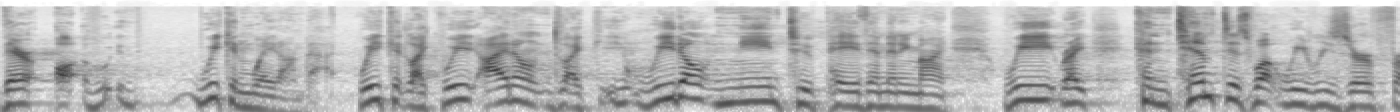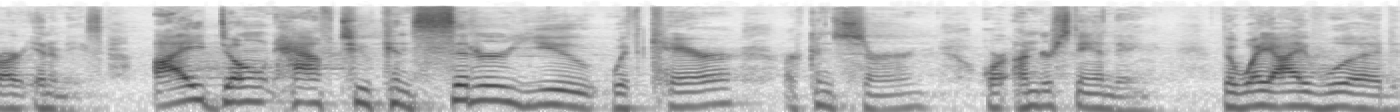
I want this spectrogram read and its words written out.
there, we can wait on that. We could like we I don't like we don't need to pay them any mind. We right contempt is what we reserve for our enemies. I don't have to consider you with care or concern or understanding the way I would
